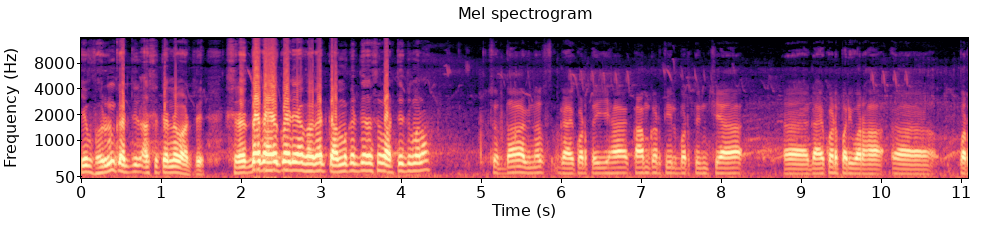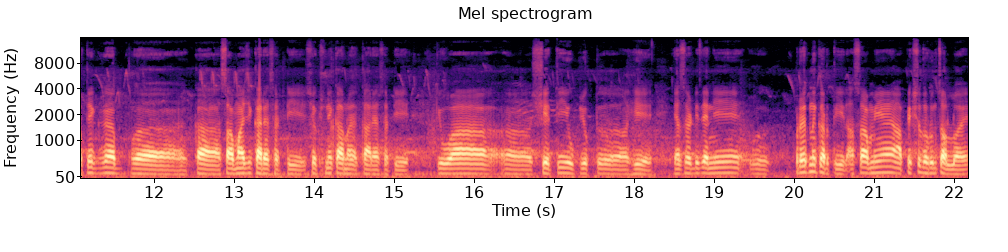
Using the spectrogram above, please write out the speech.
हे भरून करतील असं त्यांना वाटतंय. श्रद्धा गायकवाड या भागात कामं करतील असं वाटतंय तुम्हाला? श्रद्धा अविनाश गायकवाड ताई ह्या काम करतील बरं त्यांच्या गायकवाड परिवार हा अ, प्रत्येक अ, का सामाजिक कार्यासाठी शैक्षणिक कार्य- कार्यासाठी किंवा अ, शेती उपयुक्त हे यासाठी त्यांनी अ, प्रयत्न करतील असं आम्ही अपेक्षा धरून चाललो आहे.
